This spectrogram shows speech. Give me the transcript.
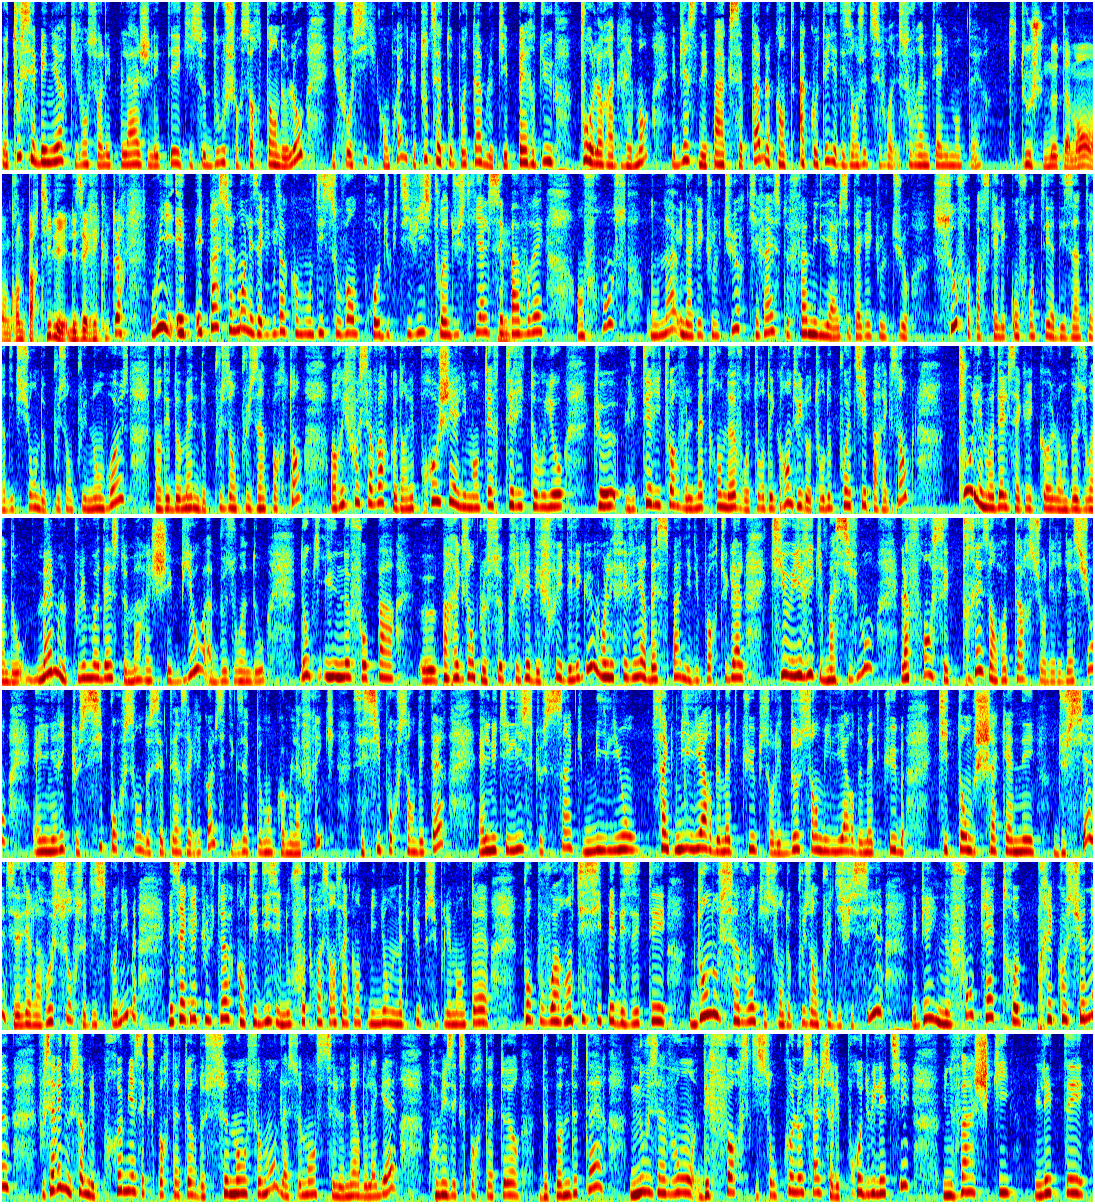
Euh, tous ces baigneurs qui vont sur les plages l'été et qui se douchent en sortant de l'eau, il faut aussi qu'ils comprennent que toute cette eau potable qui est perdue pour leur agrément, eh bien, ce n'est pas acceptable quand à côté il y a des enjeux de souveraineté alimentaire qui touche notamment en grande partie les, agriculteurs. Oui, et, pas seulement les agriculteurs, comme on dit souvent productivistes ou industriels, c'est mm. pas vrai. En France, on a une agriculture qui reste familiale. Cette agriculture souffre parce qu'elle est confrontée à des interdictions de plus en plus nombreuses dans des domaines de plus en plus importants. Or, il faut savoir que dans les projets alimentaires territoriaux que les territoires veulent mettre en œuvre autour des grandes villes, autour de Poitiers par exemple, tous les modèles agricoles ont besoin d'eau. Même le plus modeste maraîcher bio a besoin d'eau. Donc il ne faut pas, euh, par exemple, se priver des fruits et des légumes. On les fait venir d'Espagne et du Portugal, qui irriguent massivement. La France est très en retard sur l'irrigation. Elle n'irrigue que 6% de ses terres agricoles. C'est exactement comme l'Afrique. C'est 6% des terres. Elle n'utilise que 5 millions, 5 milliards de mètres cubes sur les 200 milliards de mètres cubes qui tombent chaque année du ciel, c'est-à-dire la ressource disponibles. Les agriculteurs, quand ils disent il nous faut 350 millions de mètres cubes supplémentaires pour pouvoir anticiper des étés dont nous savons qu'ils sont de plus en plus difficiles, eh bien, ils ne font qu'être précautionneux. Vous savez, nous sommes les premiers exportateurs de semences au monde. La semence, c'est le nerf de la guerre. Premiers exportateurs de pommes de terre. Nous avons des forces qui sont colossales sur les produits laitiers. Une vache qui, l'été,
